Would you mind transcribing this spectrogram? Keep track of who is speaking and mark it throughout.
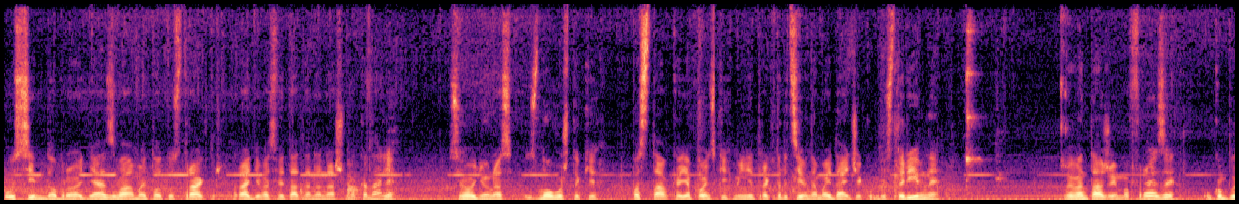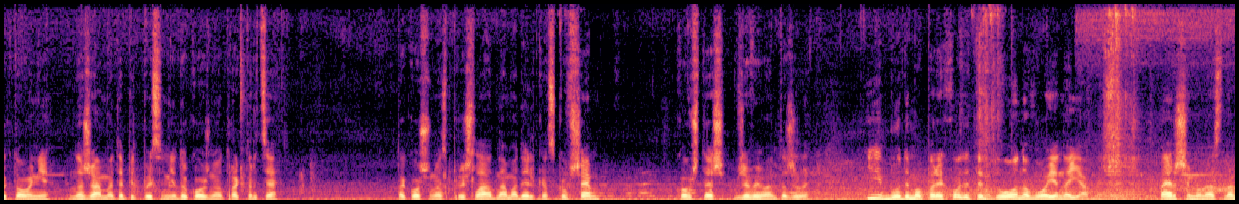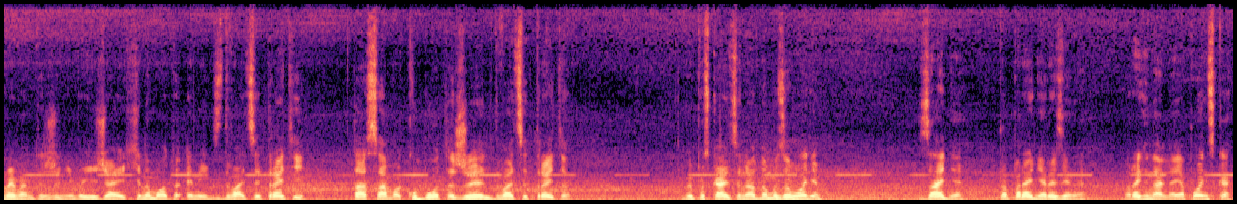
Speaker 1: Усім доброго дня! З вами Тотус Трактор. Раді вас вітати на нашому каналі. Сьогодні у нас знову ж таки поставка японських міні-тракторців на майданчику місто Рівне. Вивантажуємо фрези, укомплектовані ножами та підписані до кожного тракторця. Також у нас прийшла одна моделька з ковшем. Ковш теж вже вивантажили. І будемо переходити до нової наявності. Першим у нас на вивантаженні виїжджає Hinomoto MX23 та сама Kubota GL23 випускається на одному заводі. Задня та передня резина оригінальна японська.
